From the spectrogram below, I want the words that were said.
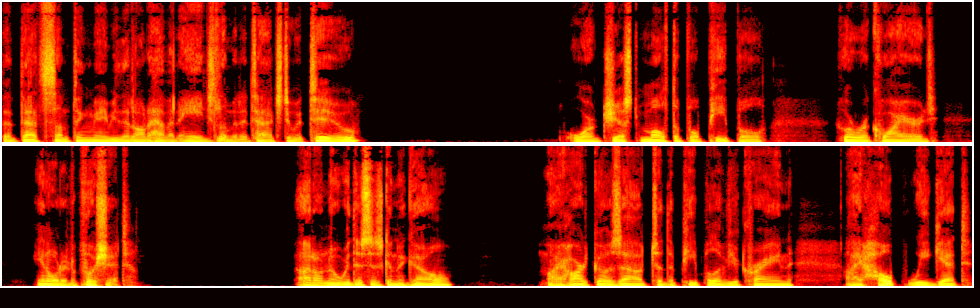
that that's something maybe that ought to have an age limit attached to it too. Or just multiple people who are required in order to push it. I don't know where this is going to go. My heart goes out to the people of Ukraine. I hope we get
